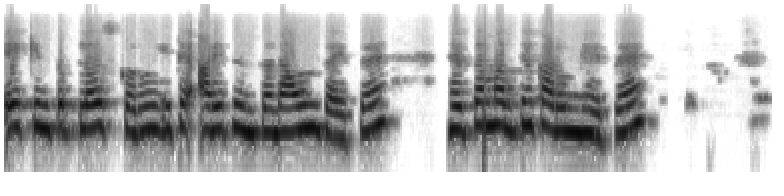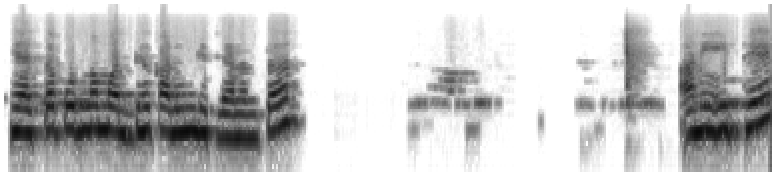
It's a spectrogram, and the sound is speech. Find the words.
एक इंच प्लस करून इथे अडीच इंच डाऊन जायचंय. ह्याचा मध्य काढून घ्यायचंय. ह्याचा पूर्ण मध्य काढून घेतल्यानंतर आणि इथे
